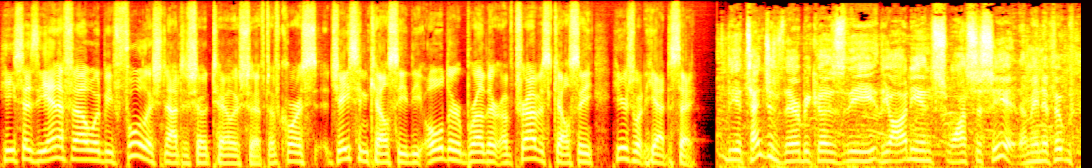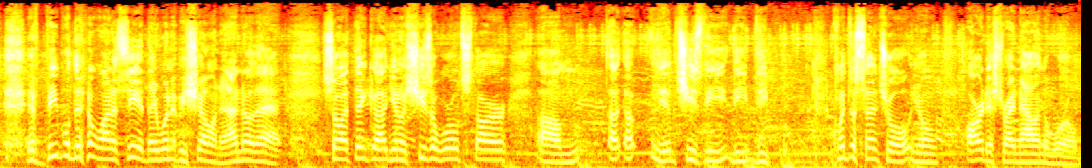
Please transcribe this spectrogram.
He says the NFL would be foolish not to show Taylor Swift. Of course, Jason Kelce, the older brother of Travis Kelce, here's what he had to say. The attention's there because the, the audience wants to see it. I mean, if it if people didn't want to see it, they wouldn't be showing it. I know that. So I think uh, you know she's a world star. Um, uh, uh, she's the, the the quintessential, you know, artist right now in the world.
